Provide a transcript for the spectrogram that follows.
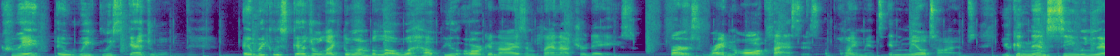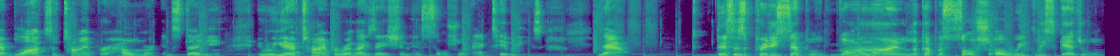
create a weekly schedule. A weekly schedule like the one below will help you organize and plan out your days. First, write in all classes, appointments, and meal times. You can then see when you have blocks of time for homework and studying, and when you have time for relaxation and social activities. Now, this is pretty simple. Go online, look up a social a weekly schedule.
